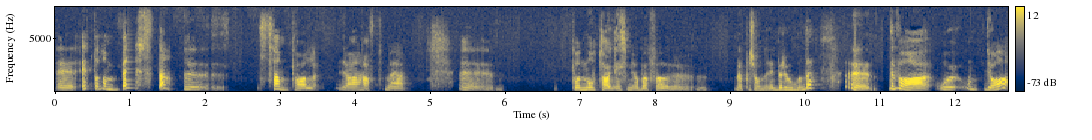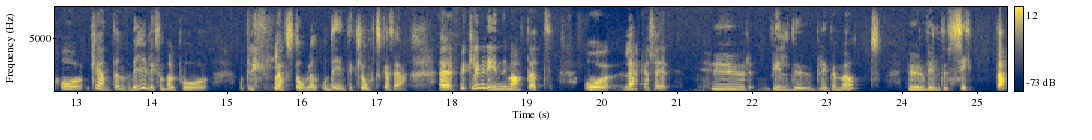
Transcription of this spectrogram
Eh, Ett av de bästa eh, samtal jag har haft med eh, på en mottagning som jobbar för med personer i beroende. Eh, det var, och, och jag och klienten, vi liksom höll på att trilla av stolen och det är inte klokt ska jag säga. Eh, vi kliver in i mötet och läkaren säger Hur vill du bli bemött? Hur vill du sitta?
